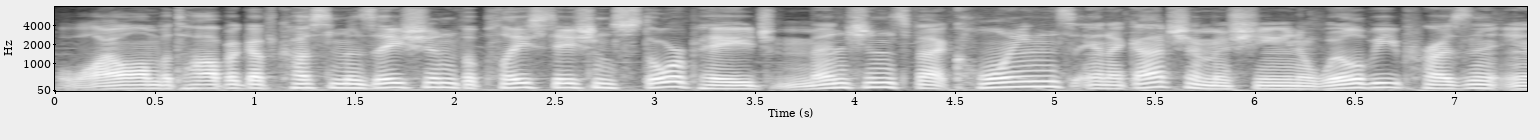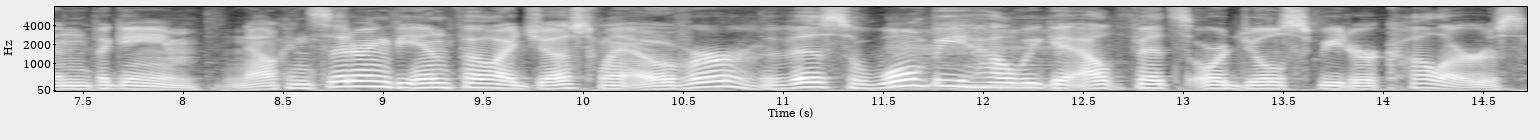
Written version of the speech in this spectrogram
While on the topic of customization, the PlayStation Store page mentions that coins and a gacha machine will be present in the game. Now considering the info I just went over, this won't be how we get outfits or dual speeder colors,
